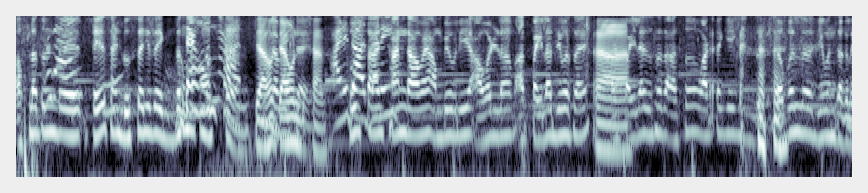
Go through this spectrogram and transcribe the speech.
अफलातून टेस्ट आणि दुसऱ्याची तर एकदम त्याहून मस्त. छान. छान. छान गाव आहे. आंबिवली आवडलं. आज पहिला दिवस आहे. हा. पहिल्या दिवसात असं वाटतं की डबल जीवन जगलं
